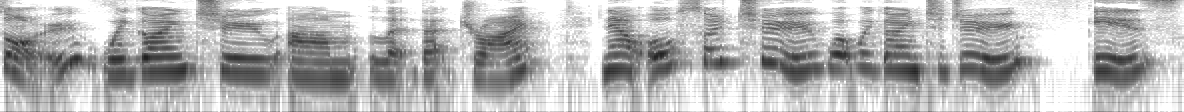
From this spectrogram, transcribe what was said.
So we're going to um, let that dry. Now also too, what we're going to do is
